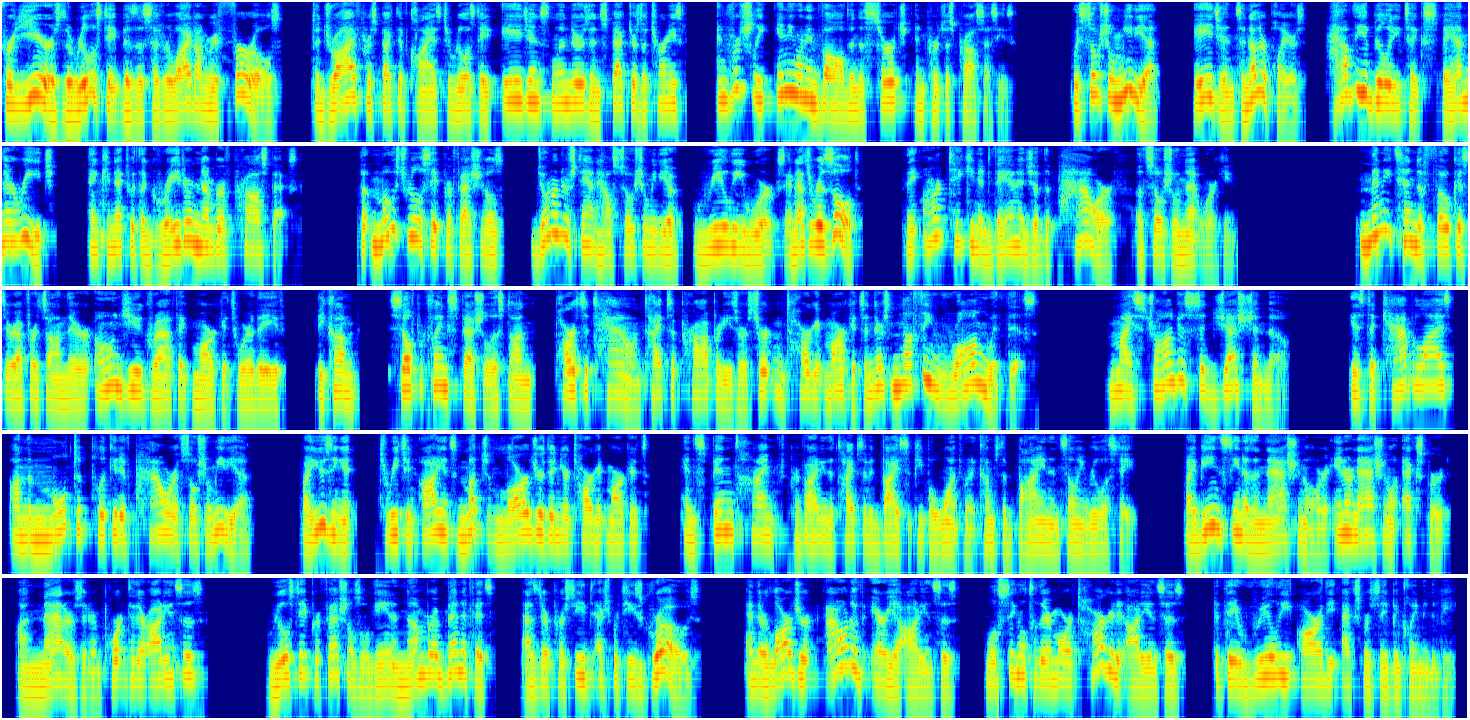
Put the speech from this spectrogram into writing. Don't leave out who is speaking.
Speaker 1: For years, the real estate business has relied on referrals to drive prospective clients to real estate agents, lenders, inspectors, attorneys, and virtually anyone involved in the search and purchase processes. With social media, agents and other players have the ability to expand their reach and connect with a greater number of prospects. But most real estate professionals don't understand how social media really works, and as a result, they aren't taking advantage of the power of social networking. Many tend to focus their efforts on their own geographic markets where they've become self proclaimed specialists on parts of town, types of properties, or certain target markets, and there's nothing wrong with this. My strongest suggestion, though, is to capitalize on the multiplicative power of social media by using it to reach an audience much larger than your target markets and spend time providing the types of advice that people want when it comes to buying and selling real estate. By being seen as a national or international expert on matters that are important to their audiences, real estate professionals will gain a number of benefits as their perceived expertise grows, and their larger out of area audiences will signal to their more targeted audiences that they really are the experts they've been claiming to be.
